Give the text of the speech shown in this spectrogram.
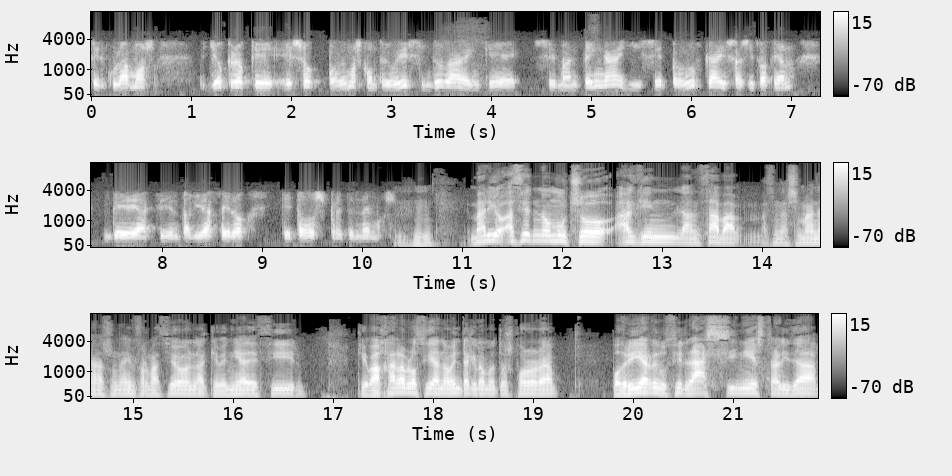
circulamos, yo creo que eso podemos contribuir sin duda en que se mantenga y se produzca esa situación de accidentalidad cero que todos pretendemos. Mario, hace no mucho alguien lanzaba, hace unas semanas, una información en la que venía a decir que bajar la velocidad a 90 kilómetros por hora podría reducir la siniestralidad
